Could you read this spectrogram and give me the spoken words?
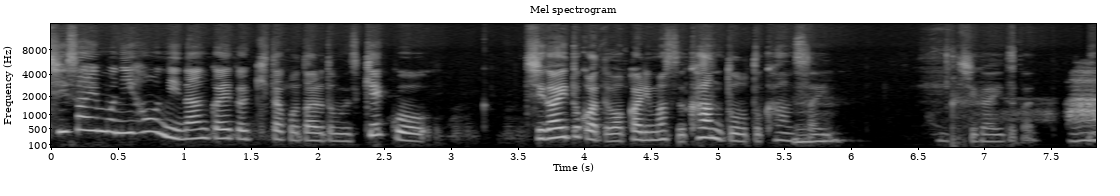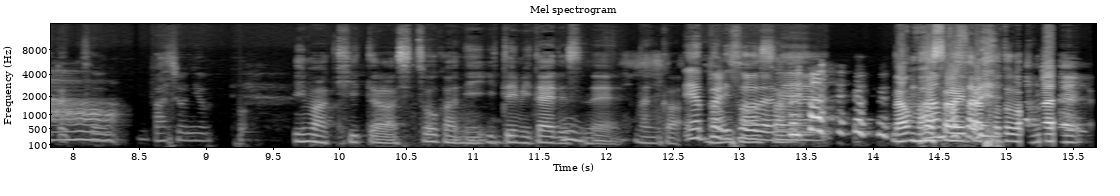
小さいも日本に何回か来たことあると思うんです。結構違いとかってわかります？関東と関西の違いとか。なんかあそう場所によって。今聞いたら静岡にいてみたいですね。なんかやっぱりそうだね。ナンパ されたことがない。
